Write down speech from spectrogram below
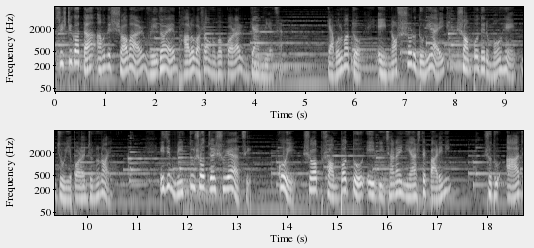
সৃষ্টিকর্তা আমাদের সবার হৃদয়ে ভালোবাসা অনুভব করার জ্ঞান দিয়েছেন। কেবলমাত্র এই নশ্বর দুনিয়ায় সম্পদের মোহে জড়িয়ে পড়ার জন্য নয়। এই যে মৃত্যু শয্যায় শুয়ে আছি, কই সব সম্পদ তো এই বিছানায় নিয়ে আসতে পারিনি? শুধু আজ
